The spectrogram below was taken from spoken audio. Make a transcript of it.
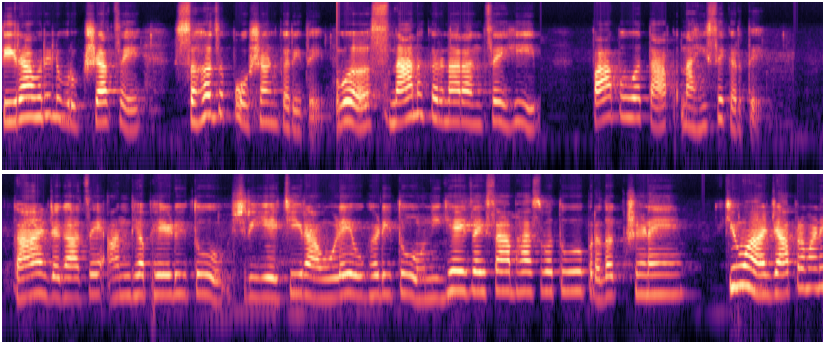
तीरावरील वृक्षाचे सहज पोषण करीते व स्नान करणारांचेही पाप व ताप नाहीसे करते. का जगाचे आंध्य फेडितू श्रियेची राऊळे उघडितू निघे जैसा भासव तू प्रदक्षिणे. किंवा ज्याप्रमाणे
